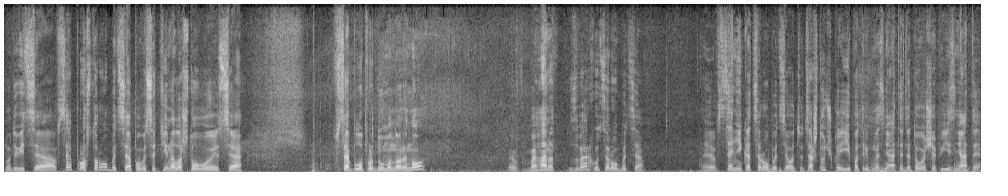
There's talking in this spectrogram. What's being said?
Ну, дивіться, все просто робиться, по висоті налаштовується. Все було продумано Рено. В Мегана зверху це робиться. Е, В Сценіка це робиться от ця штучка, її потрібно зняти. Для того, щоб її зняти,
